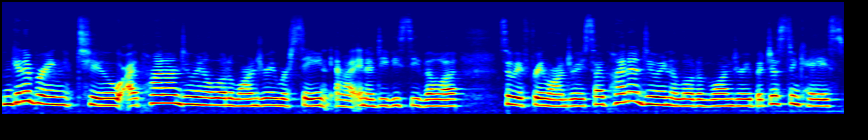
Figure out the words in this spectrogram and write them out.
I'm going to bring two. I plan on doing a load of laundry. We're staying uh, in a DVC villa, so we have free laundry. So I plan on doing a load of laundry, but just in case,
